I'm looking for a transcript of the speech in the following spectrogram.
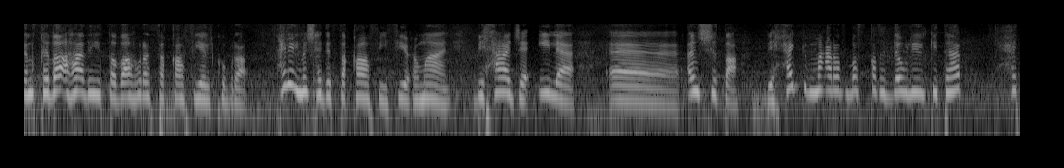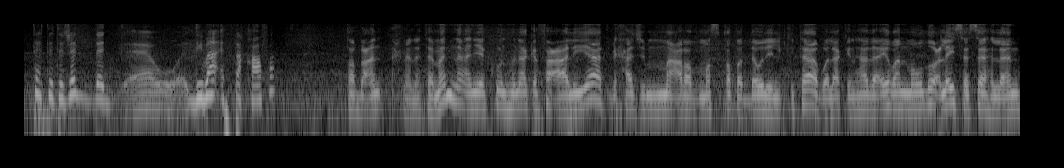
انقضاء هذه التظاهرة الثقافية الكبرى. هل المشهد الثقافي في عمان بحاجة إلى آه، أنشطة بحجم معرض مسقط الدولي للكتاب؟ حتى تتجدد آه، دماء الثقافة؟ طبعا إحنا نتمنى أن يكون هناك فعاليات بحجم معرض مسقط الدولي للكتاب ولكن هذا أيضا موضوع ليس سهلا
